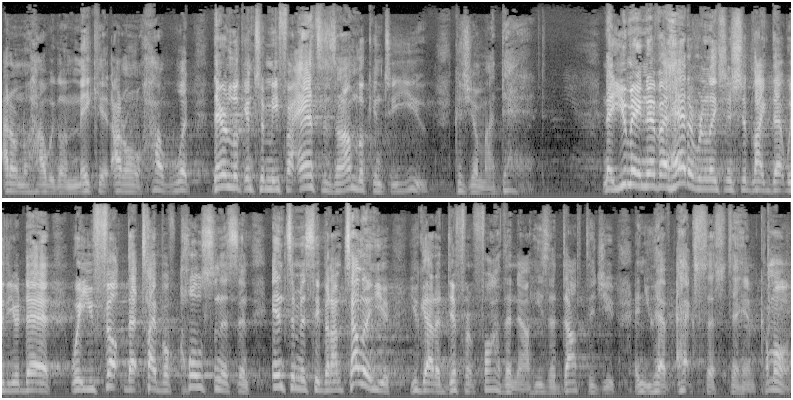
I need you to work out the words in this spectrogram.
I don't know how we're gonna make it. I don't know how, what. They're looking to me for answers, and I'm looking to you because you're my dad. Now, you may never had a relationship like that with your dad where you felt that type of closeness and intimacy, but I'm telling you, you got a different father now. He's adopted you, and you have access to him. Come on.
